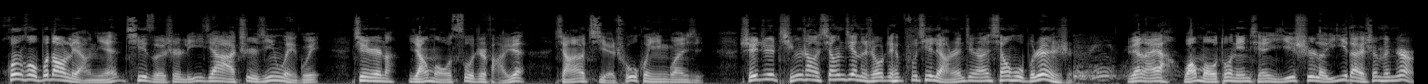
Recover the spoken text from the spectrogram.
婚后不到两年，妻子是离家至今未归。近日呢，杨某诉至法院，想要解除婚姻关系。谁知庭上相见的时候，这夫妻两人竟然相互不认识。原来啊，王某多年前遗失了一代身份证，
